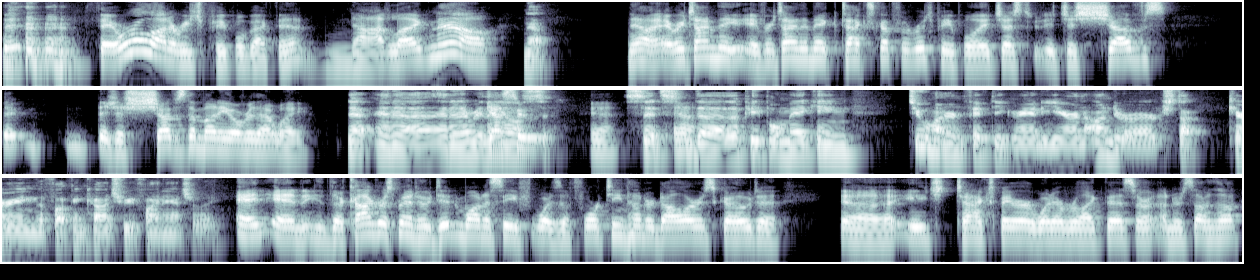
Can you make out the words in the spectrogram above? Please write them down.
th- there were a lot of rich people back then. Not like now. No. Now every time they every time they make a tax cut for rich people, it just it just shoves it, it just shoves the money over that way. Yeah, and uh, and everything Guess else who? Yeah, sits Yeah. the the people making two hundred and fifty grand a year and under are stuck carrying the fucking country financially. and and the congressman who didn't want to see was it fourteen hundred dollars go to uh, each taxpayer or whatever like this or under some of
